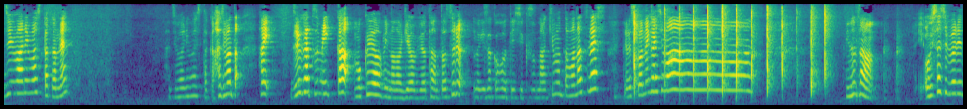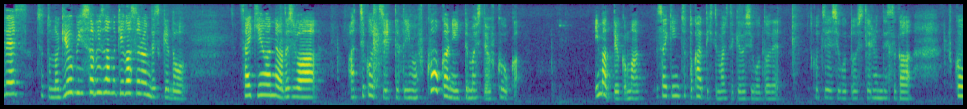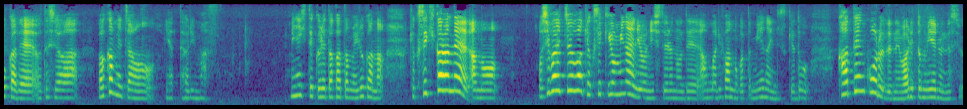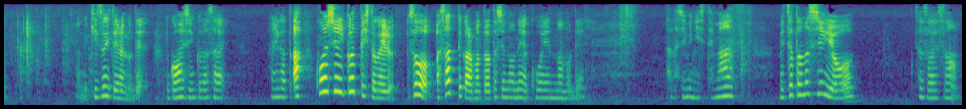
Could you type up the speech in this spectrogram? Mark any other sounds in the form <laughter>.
始まりましたかね？始まりましたか？始まった。はい。10月3日木曜日の乃木曜日を担当する乃木坂46の秋元真夏です。よろしくお願いします。皆さんお久しぶりです。ちょっと乃木曜日久々の気がするんですけど最近はね私はあっちこっち行ってて今福岡に行ってましたよ福岡。今っていうかまあ最近ちょっと帰ってきてましたけど仕事で。こっちで仕事をしてるんですが福岡で私はわかめちゃんをやっております。見に来てくれた方もいるかな？客席からねあのお芝居中は客席を見ないようにしてるのであんまりファンの方見えないんですけどカーテンコールでね割と見えるんですよ。あの気づいてるのでご安心ください。ありがとう。あ今週行くって人がいる。そうあさってからまた私のね公演なので楽しみにしてます。めっちゃ楽しいよ。サザエさん。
